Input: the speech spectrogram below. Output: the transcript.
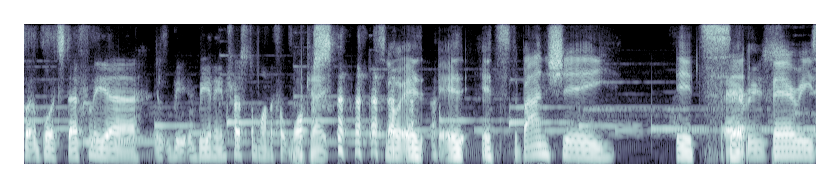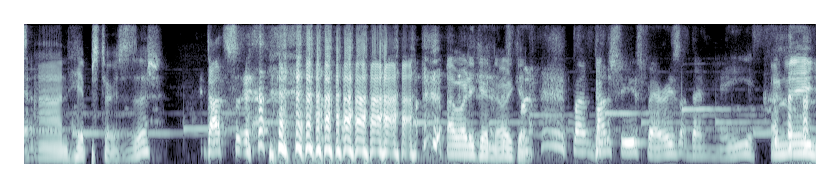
But, but it's definitely uh, it'll be it'll be an interesting one if it works. So it, it it's the banshee, it's uh, Fairies, fairies yeah. and hipsters, is it? That's. I'm only kidding. I'm only kidding. Ban- Banshees, fairies, and then me. And me,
